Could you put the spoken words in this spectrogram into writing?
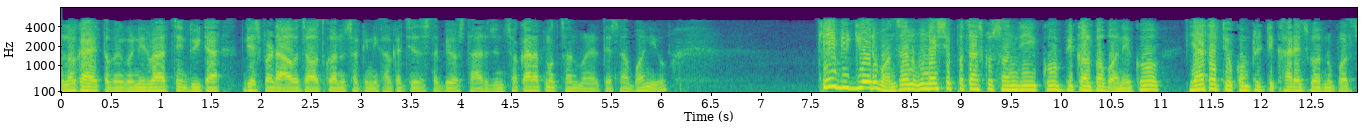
लगायत तपाईँको निर्वाध चाहिँ दुईटा देशबाट आवत गर्न सकिने खालका जे जस्ता व्यवस्थाहरू जुन सकारात्मक छन् भनेर त्यसमा भनियो केही विज्ञहरू भन्छन् उन्नाइस सय पचासको सन्धिको विकल्प भनेको या त त्यो कम्प्लिटली खारेज गर्नुपर्छ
